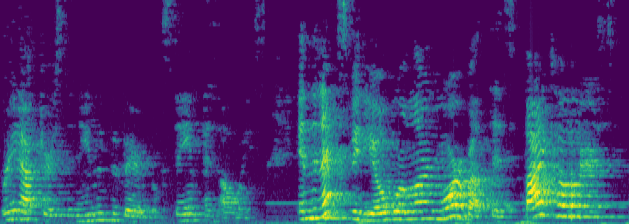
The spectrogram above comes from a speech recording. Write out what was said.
Right after is the name of the variable, same as always. In the next video, we'll learn more about this. Bye, coders!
